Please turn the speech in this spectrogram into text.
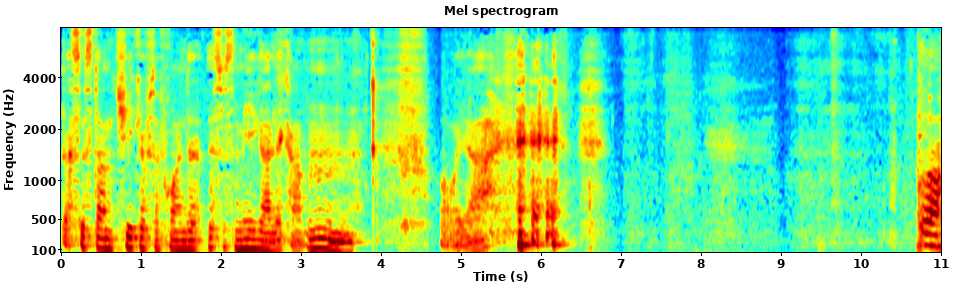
Das ist dann Chiköfter, Freunde. Das ist mega lecker. Mm. Oh ja. Oh.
